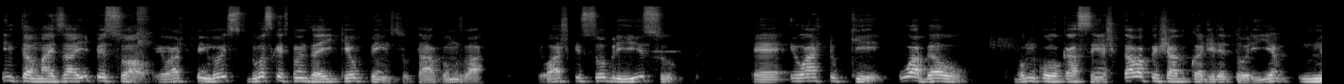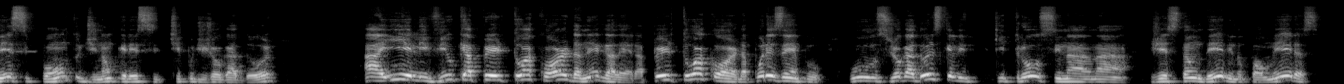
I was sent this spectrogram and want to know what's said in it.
Então, mas aí, pessoal, eu acho que tem dois, duas questões aí que eu penso, tá? Vamos lá. Eu acho que sobre isso, é, eu acho que o Abel, vamos colocar assim, acho que estava fechado com a diretoria nesse ponto de não querer esse tipo de jogador. Aí ele viu que apertou a corda, né, galera? Apertou a corda. Por exemplo, os jogadores que ele que trouxe na, na gestão dele no Palmeiras,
